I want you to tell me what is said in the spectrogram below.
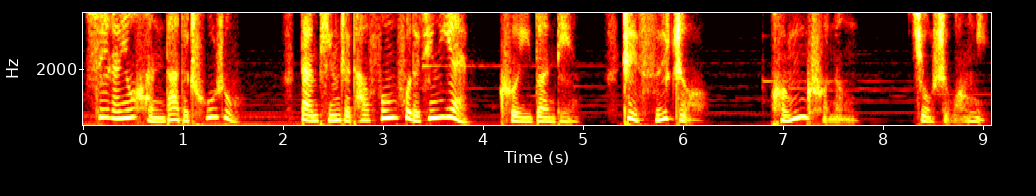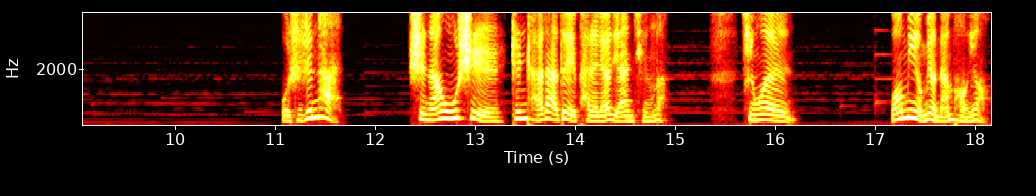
虽然有很大的出入，但凭着他丰富的经验，可以断定，这死者很可能就是王敏。我是侦探，是南吴市侦查大队派来了解案情的，请问，王敏有没有男朋友？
